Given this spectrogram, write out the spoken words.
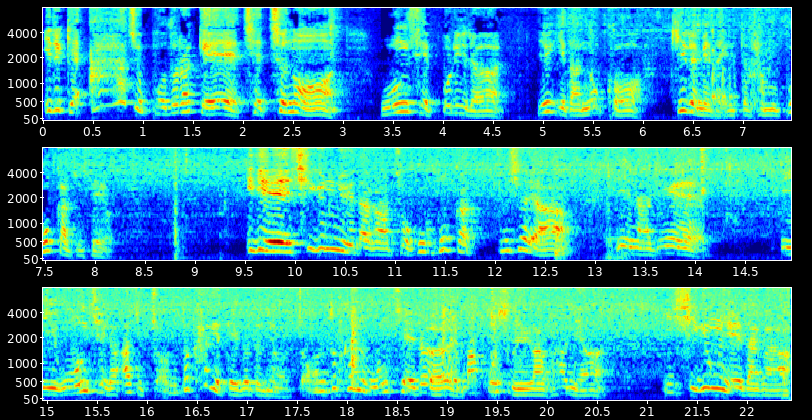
이렇게 아주 보드랍게 채쳐놓은 우엉새 뿌리를 여기다 놓고 기름에다 일단 한번 볶아주세요. 이게 식용유에다가 조금 볶아 주셔야 이 나중에 이 우엉채가 아주 쫀득하게 되거든요. 쫀득한 우엉채를 맛보시려고 하면 이 식용유에다가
